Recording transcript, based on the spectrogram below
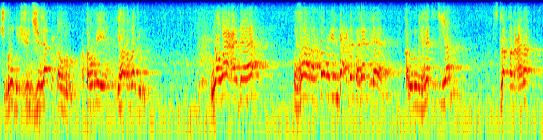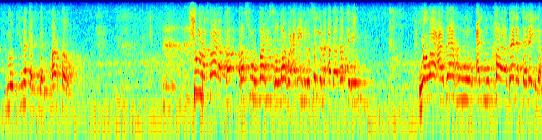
شبروا بالجملات اعطوهم اعطوهم لهذا الرجل. ووعد غار ثور بعد ثلاث ليال. قالوا له من هنا ثلاث أيام استلقى معنا في مكان غار ثور. ثم فارق رسول الله صلى الله عليه وسلم أبا بكر ووعداه المقابلة ليلة.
